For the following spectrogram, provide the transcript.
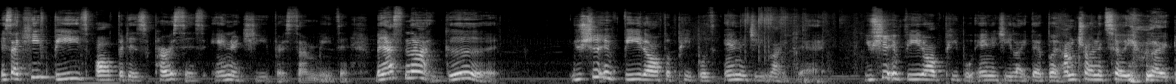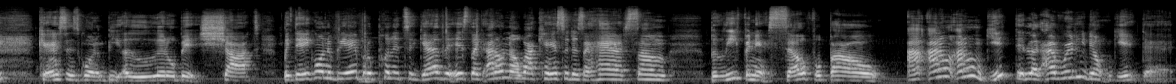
It's like he feeds off of this person's energy for some reason. But that's not good. You shouldn't feed off of people's energy like that. You shouldn't feed off people energy like that. But I'm trying to tell you, like, Cancer is going to be a little bit shocked, but they're going to be able to put it together. It's like I don't know why Cancer doesn't have some belief in itself about. I, I don't I don't get that. Like I really don't get that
